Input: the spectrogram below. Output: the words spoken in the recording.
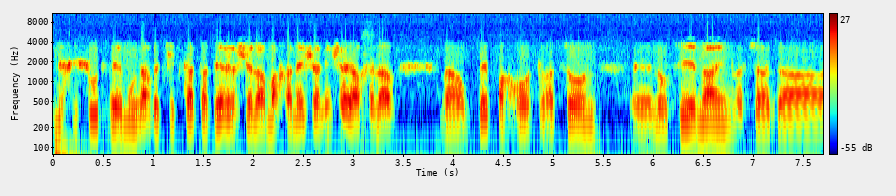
נחישות ואמונה בצדקת הדרך של המחנה שאני שייך אליו, והרבה פחות רצון אה, להוציא עיניים לצד, ה,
